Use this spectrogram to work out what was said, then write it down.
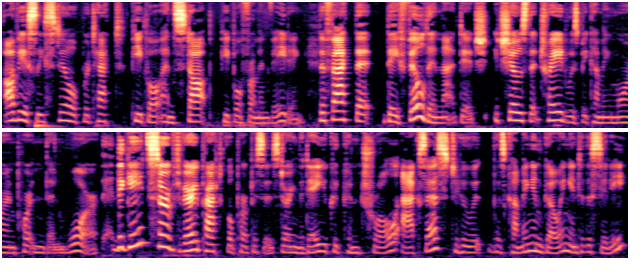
obviously still protect people and stop people from invading. The fact that they filled in that ditch, it shows that trade was becoming more important than war. The gates served very practical purposes. During the day, you could control access to who was coming and going into the city.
